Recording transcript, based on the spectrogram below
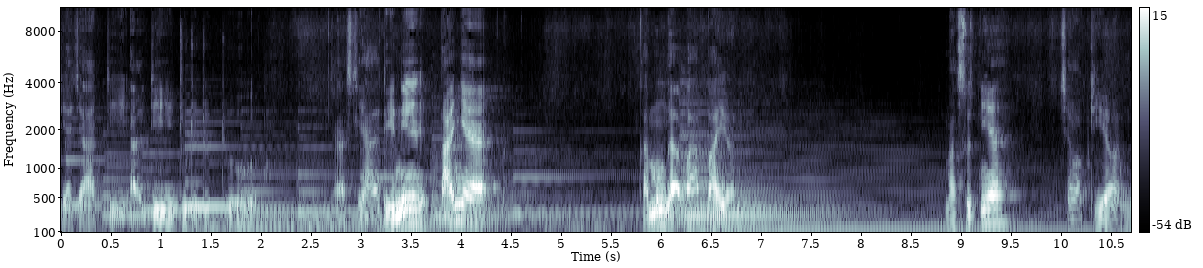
diajak Aldi Aldi duduk-duduk. Nah si Aldi ini tanya Kamu nggak apa-apa Yon Maksudnya jawab Dion.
